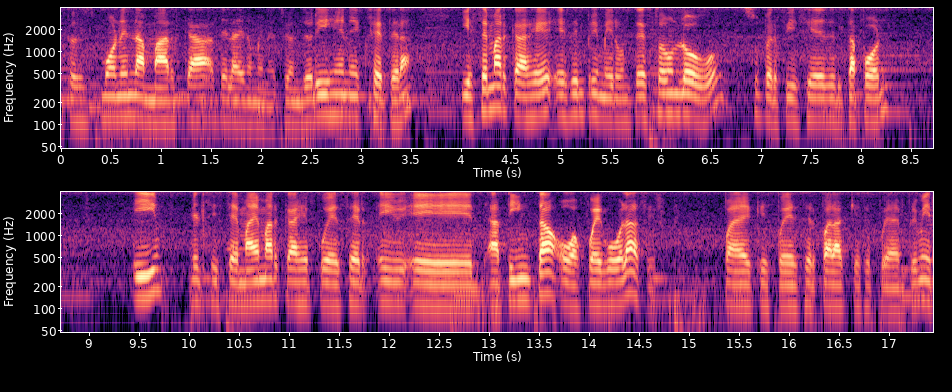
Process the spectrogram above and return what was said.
entonces ponen la marca de la denominación de origen, etcétera. Y este marcaje es imprimir un texto de un logo, superficie del tapón, y el sistema de marcaje puede ser eh, a tinta o a fuego o láser que puede ser para que se pueda imprimir.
